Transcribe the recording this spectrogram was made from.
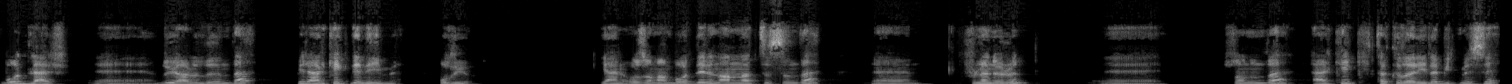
Baudelaire e, duyarlılığında bir erkek deneyimi oluyor. Yani o zaman Baudelaire'in anlattısında e, flanörün e, sonunda erkek takılarıyla bitmesi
